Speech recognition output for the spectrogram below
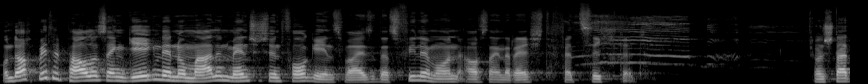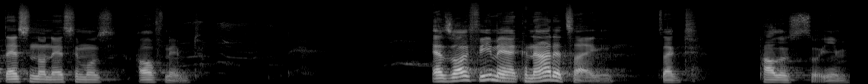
Und doch bittet Paulus entgegen der normalen menschlichen Vorgehensweise, dass Philemon auf sein Recht verzichtet und stattdessen Onesimus aufnimmt. Er soll vielmehr Gnade zeigen, sagt Paulus zu ihm.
